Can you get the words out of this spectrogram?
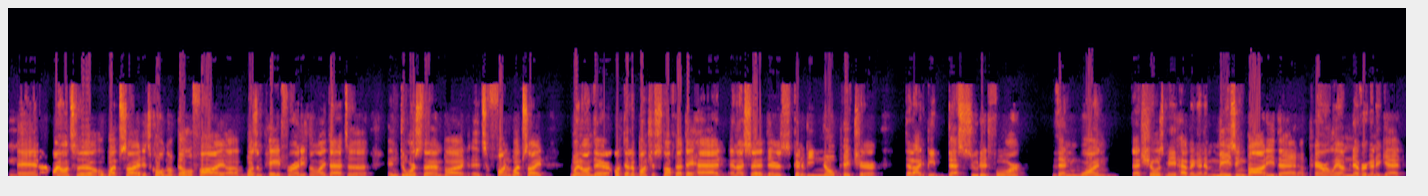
And I went onto a website. It's called Nobilify. Uh, wasn't paid for anything like that to endorse them, but it's a fun website. Went on there, looked at a bunch of stuff that they had, and I said, "There's going to be no picture that I'd be best suited for than one that shows me having an amazing body that apparently I'm never going to get,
